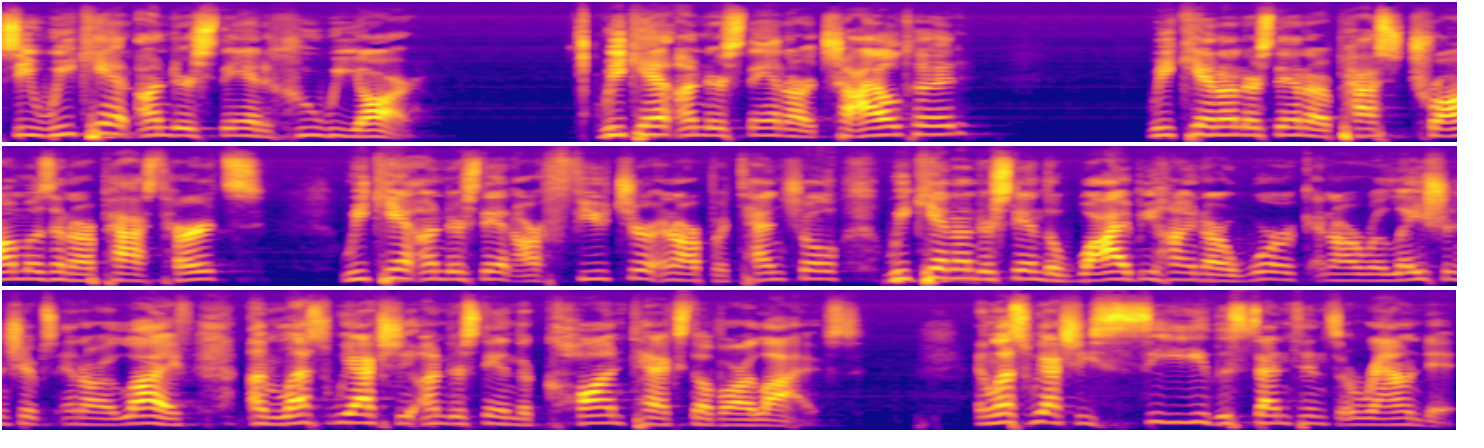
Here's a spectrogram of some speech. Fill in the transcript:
See, we can't understand who we are. We can't understand our childhood. We can't understand our past traumas and our past hurts. We can't understand our future and our potential. We can't understand the why behind our work and our relationships in our life unless we actually understand the context of our lives, unless we actually see the sentence around it.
